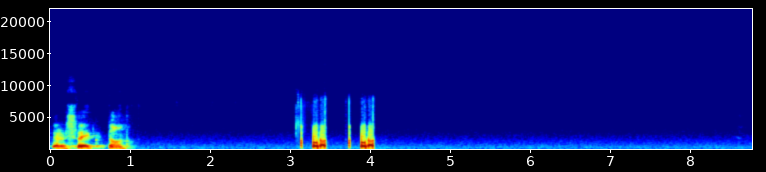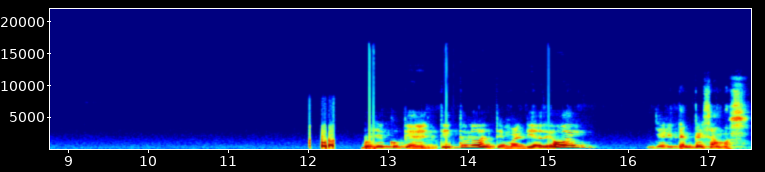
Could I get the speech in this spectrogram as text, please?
Perfecto. Voy a copiar el título del tema del día de hoy y ahorita empezamos.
